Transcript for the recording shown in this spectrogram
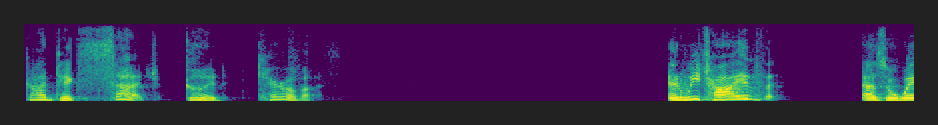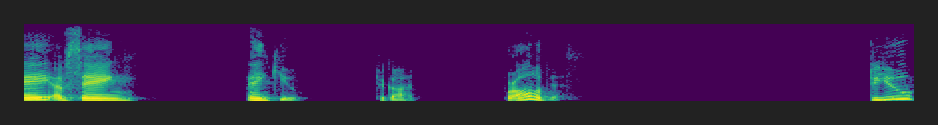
God takes such good care of us. And we tithe as a way of saying, Thank you to God for all of this. Do you?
